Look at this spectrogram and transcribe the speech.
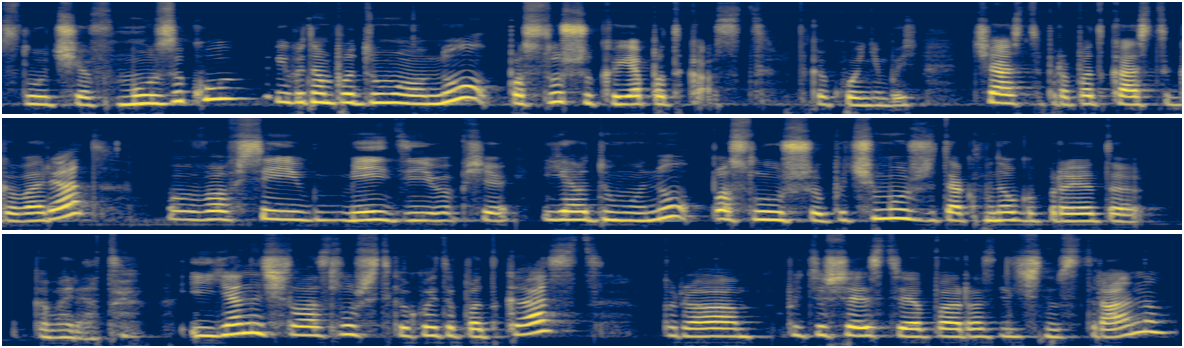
случаев музыку, и потом подумала, ну, послушаю-ка я подкаст какой-нибудь. Часто про подкасты говорят во всей медии вообще. И я думаю, ну, послушаю, почему же так много про это говорят. И я начала слушать какой-то подкаст про путешествия по различным странам.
